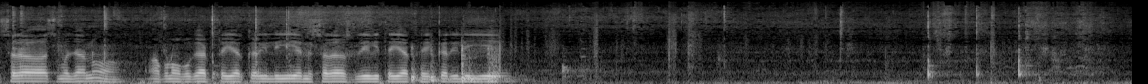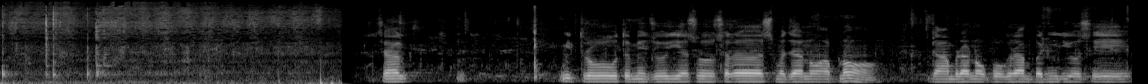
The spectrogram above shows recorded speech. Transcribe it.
સરસ મજાનો આપણો વઘાર તૈયાર કરી લઈએ અને સરસ ગ્રેવી તૈયાર થઈ કરી લઈએ. ચાલ. મિત્રો, તમે જોઈ રહ્યા છો, સરસ મજાનો આપણો ગામડાનો પ્રોગ્રામ બની રહ્યો છે.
